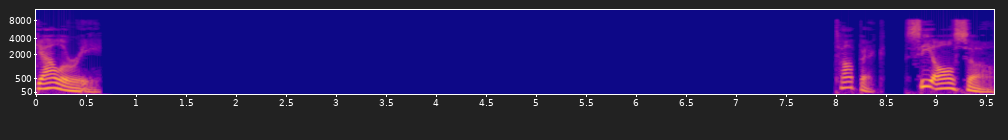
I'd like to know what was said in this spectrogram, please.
Gallery See also.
